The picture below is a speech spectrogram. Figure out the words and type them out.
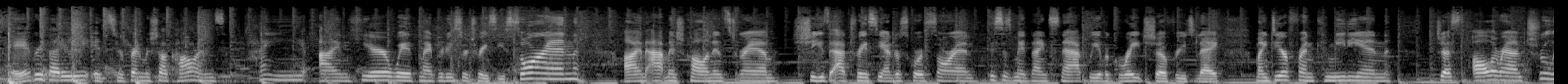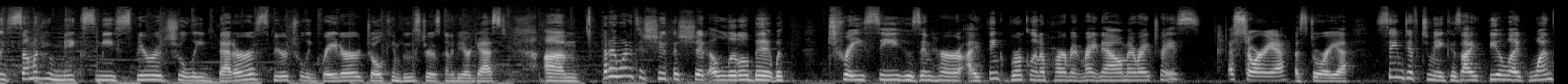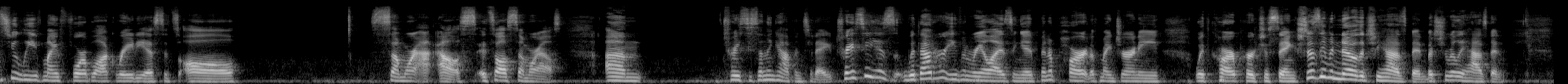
Hey, everybody, it's your friend Michelle Collins. Hi, I'm here with my producer Tracy Soren. I'm at Mish Call on Instagram. She's at Tracy underscore Soren. This is Midnight Snack. We have a great show for you today. My dear friend, comedian, just all around, truly someone who makes me spiritually better, spiritually greater. Joel Kim Booster is going to be our guest. Um, but I wanted to shoot the shit a little bit with Tracy, who's in her, I think, Brooklyn apartment right now. Am I right, Trace? Astoria. Astoria. Same diff to me because I feel like once you leave my four block radius, it's all somewhere else. It's all somewhere else. Um, Tracy, something happened today. Tracy has, without her even realizing it, been a part of my journey with car purchasing. She doesn't even know that she has been, but she really has been.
